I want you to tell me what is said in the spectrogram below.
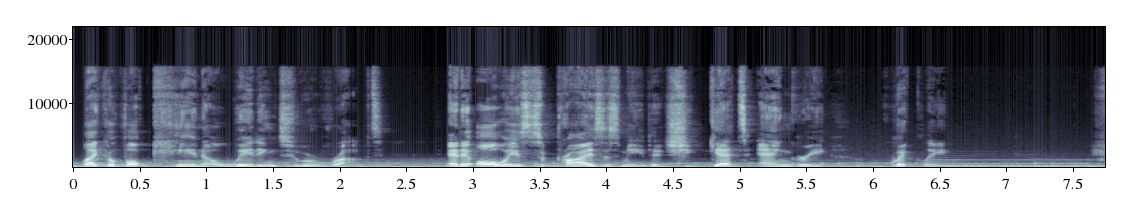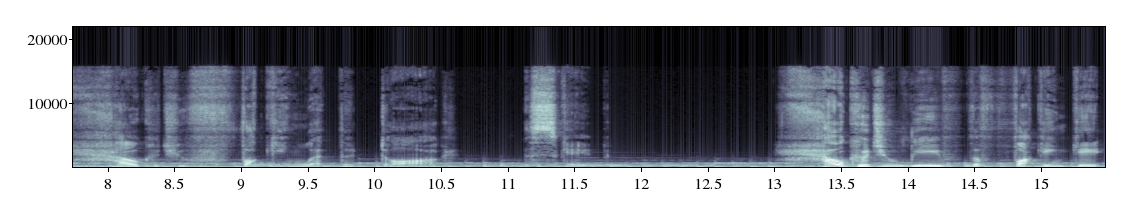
like a volcano waiting to erupt. And it always surprises me that she gets angry quickly. How could you fucking let the dog escape? How could you leave the fucking gate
